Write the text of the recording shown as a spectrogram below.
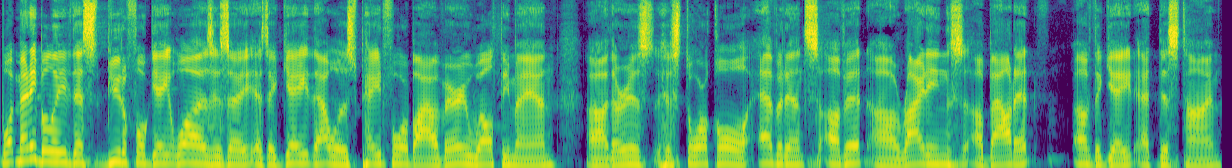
what many believe this beautiful gate was is a, is a gate that was paid for by a very wealthy man. Uh, there is historical evidence of it, uh, writings about it of the gate at this time.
